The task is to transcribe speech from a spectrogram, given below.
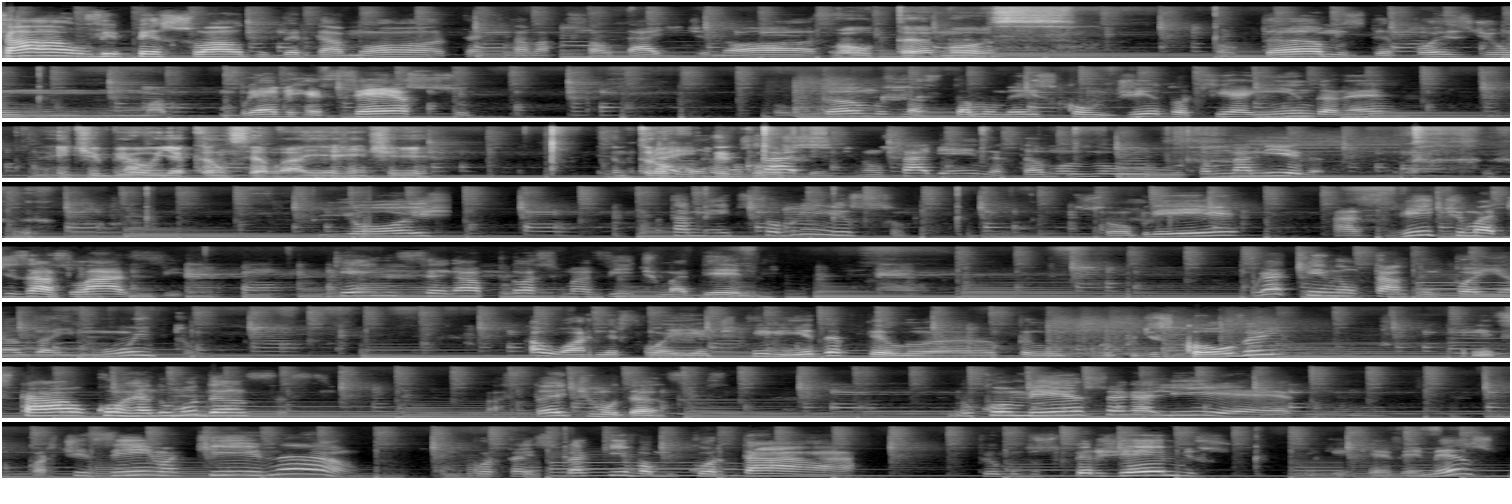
Salve pessoal do Bergamota, que tava com saudade de nós. Voltamos. Voltamos depois de um, uma- um breve recesso. Voltamos, mas estamos meio escondido aqui ainda, né? A HBO ia cancelar e a gente entrou Ah, com gente não sabe, a recurso. gente não sabe ainda, estamos no, estamos na mira. E hoje exatamente sobre isso, sobre as vítimas de Zaslav. Quem será a próxima vítima dele? Para quem não está acompanhando aí muito, a Warner foi adquirida pelo, pelo grupo Discovery e está ocorrendo mudanças bastante mudanças. No começo era ali, é um cortezinho aqui, não, vamos cortar isso daqui, vamos cortar filme dos Super Gêmeos, ninguém quer ver mesmo.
